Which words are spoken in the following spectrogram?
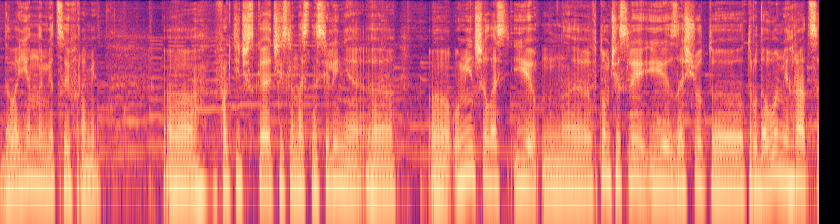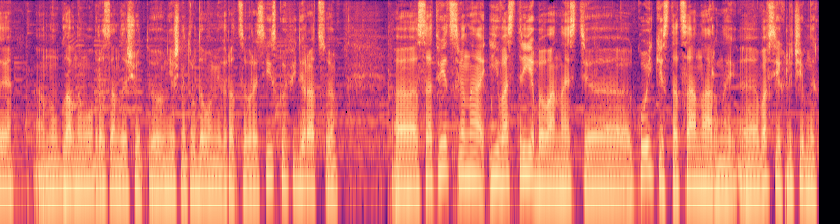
довоенными цифрами. Фактическая численность населения уменьшилась, и в том числе и за счет трудовой миграции, ну, главным образом за счет внешнетрудовой миграции в Российскую Федерацию – соответственно, и востребованность э, койки стационарной э, во всех лечебных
